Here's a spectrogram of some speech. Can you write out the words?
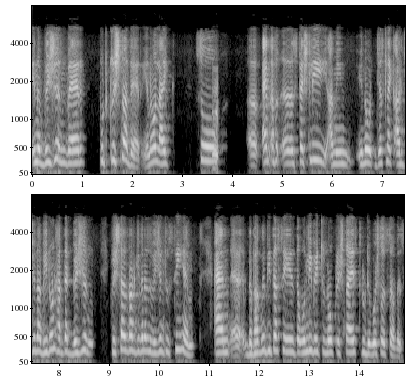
in a vision where put Krishna there, you know, like so. Uh, and uh, especially, I mean, you know, just like Arjuna, we don't have that vision. Krishna has not given us a vision to see him. And uh, the Bhagavad Gita says the only way to know Krishna is through devotional service.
